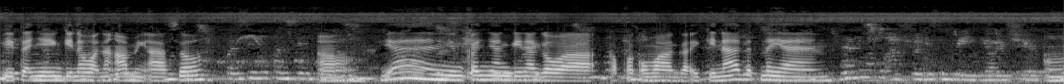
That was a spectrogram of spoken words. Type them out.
Kita niyo yung ginawa ng aming aso? Oh, yan, yung kanyang ginagawa kapag umaga. Ikinalat na yan. Oh.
